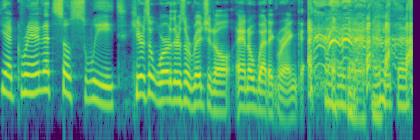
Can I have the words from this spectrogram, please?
Yeah, Grant, that's so sweet. Here's a word. There's original and a wedding ring. I hate it. I hate this.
